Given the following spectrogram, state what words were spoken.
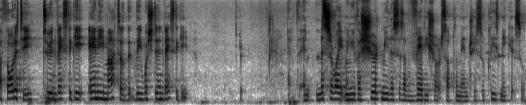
authority to investigate any matter that they wish to investigate. Um, Mr Wightman, you've assured me this is a very short supplementary, so please make it so.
